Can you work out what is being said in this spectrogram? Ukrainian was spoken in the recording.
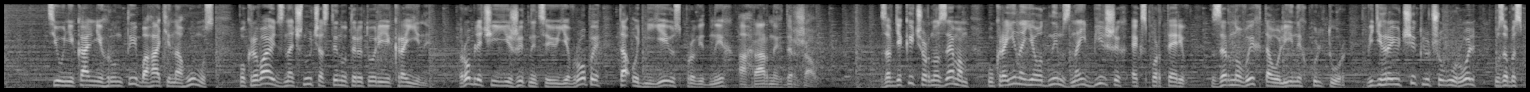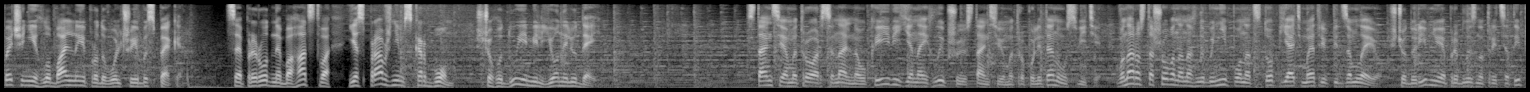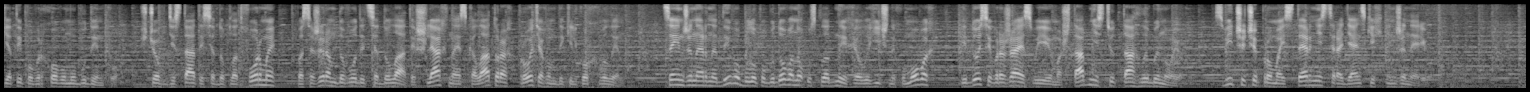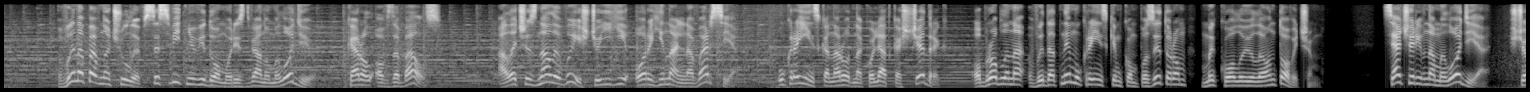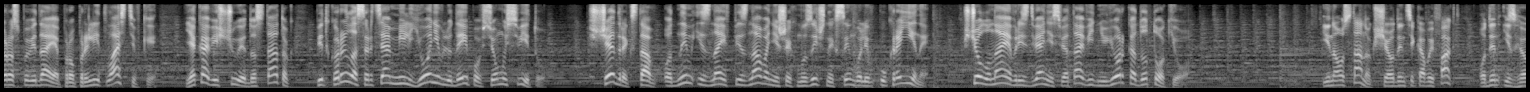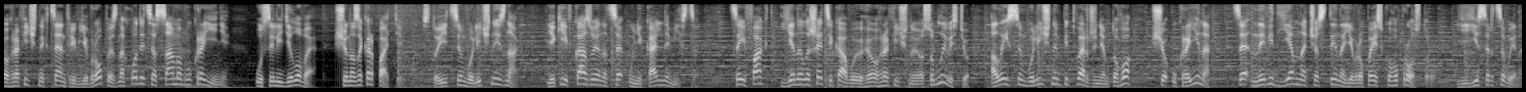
Ці унікальні ґрунти, багаті на гумус, покривають значну частину території країни, роблячи її житницею Європи та однією з провідних аграрних держав. Завдяки чорноземам Україна є одним з найбільших експортерів зернових та олійних культур, відіграючи ключову роль у забезпеченні глобальної продовольчої безпеки. Це природне багатство є справжнім скарбом, що годує мільйони людей. Станція метро Арсенальна у Києві є найглибшою станцією метрополітену у світі. Вона розташована на глибині понад 105 метрів під землею, що дорівнює приблизно 35-поверховому будинку. Щоб дістатися до платформи, пасажирам доводиться долати шлях на ескалаторах протягом декількох хвилин. Це інженерне диво було побудовано у складних геологічних умовах і досі вражає своєю масштабністю та глибиною, свідчачи про майстерність радянських інженерів. Ви напевно чули всесвітньо відому різдвяну мелодію Carol of the Bells. Але чи знали ви, що її оригінальна версія, українська народна колядка Щедрик, оброблена видатним українським композитором Миколою Леонтовичем? Ця чарівна мелодія, що розповідає про приліт ластівки, яка віщує достаток, підкорила серця мільйонів людей по всьому світу. Щедрик став одним із найвпізнаваніших музичних символів України, що лунає в різдвяні свята від Нью-Йорка до Токіо. І наостанок ще один цікавий факт: один із географічних центрів Європи знаходиться саме в Україні, у селі Ділове, що на Закарпатті стоїть символічний знак, який вказує на це унікальне місце. Цей факт є не лише цікавою географічною особливістю, але й символічним підтвердженням того, що Україна це невід'ємна частина європейського простору, її серцевина.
